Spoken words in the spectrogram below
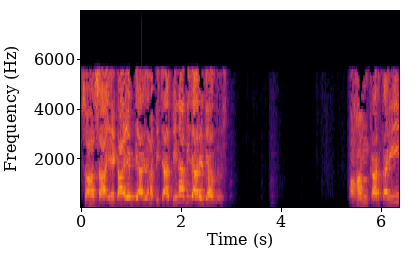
सहसा एकाएक त्याग देना विचार बिना विचारे त्याग दो उसको। अहंकर्तरी,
